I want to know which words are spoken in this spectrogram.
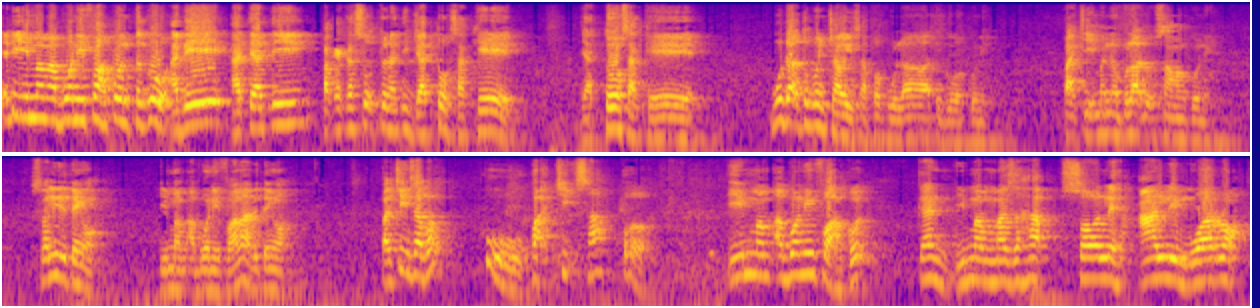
Jadi Imam Abu Hanifah pun tegur adik hati-hati pakai kasut tu nanti jatuh sakit. Jatuh sakit. Budak tu pun cari siapa pula? tegur aku ni. Pakcik mana pula duk sang aku ni? Sekali dia tengok Imam Abu Hanifah lah dia tengok. Pakcik siapa? Huh, pakcik siapa? Imam Abu Hanifah kot. Kan Imam mazhab soleh alim warak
